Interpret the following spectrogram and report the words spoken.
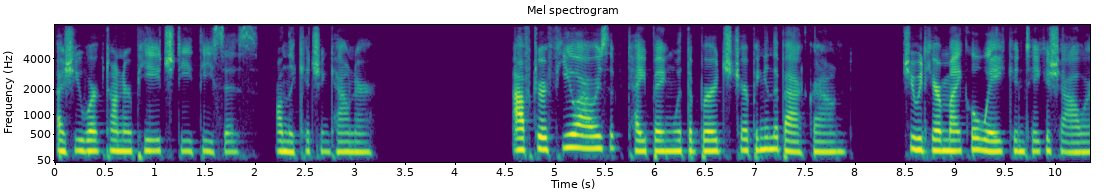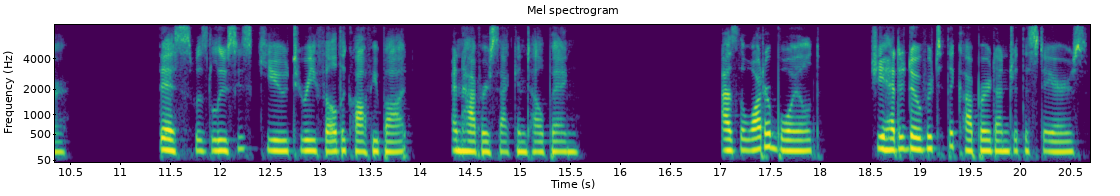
as she worked on her PhD thesis on the kitchen counter. After a few hours of typing with the birds chirping in the background, she would hear Michael wake and take a shower. This was Lucy's cue to refill the coffee pot and have her second helping. As the water boiled, she headed over to the cupboard under the stairs,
